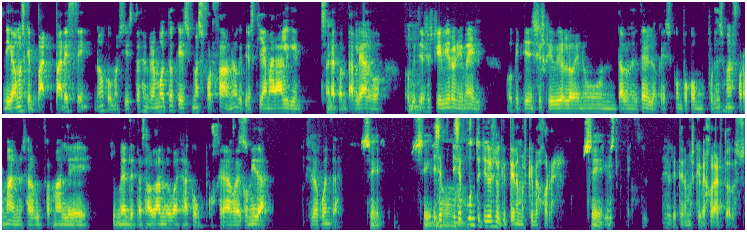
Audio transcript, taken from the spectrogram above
digamos que parece, ¿no? Como si estás en remoto, que es más forzado, ¿no? Que tienes que llamar a alguien para contarle algo, o que tienes que escribir un email, o que tienes que escribirlo en un tablón de tele, lo que es un poco un proceso más formal, no es algo informal de simplemente estás hablando, vas a coger algo de comida y se lo cuentas. Sí, sí. Ese, ese punto yo creo es el que tenemos que mejorar. Sí. Es el que tenemos que mejorar todos.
